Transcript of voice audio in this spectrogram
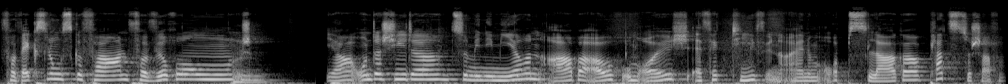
Verwechslungsgefahren, Verwirrung, hm. ja, Unterschiede zu minimieren, aber auch um euch effektiv in einem Obstlager Platz zu schaffen.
